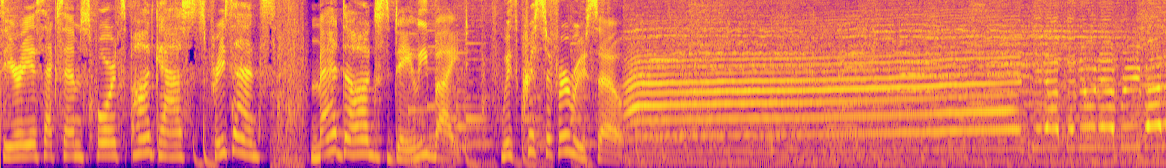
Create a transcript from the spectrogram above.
SiriusXM Sports Podcasts presents Mad Dog's Daily Bite with Christopher Russo. And good afternoon, everybody!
